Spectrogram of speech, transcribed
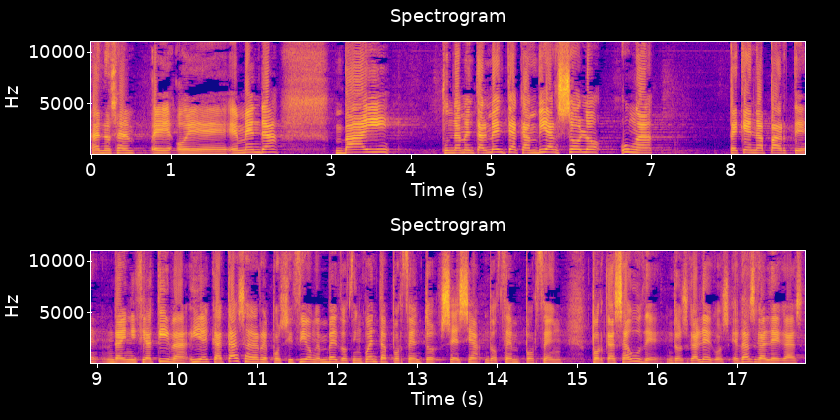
A nosa eh, eh, enmenda vai fundamentalmente a cambiar solo unha pequena parte da iniciativa e é que a taxa de reposición en vez do 50% sexa do 100%, porque a saúde dos galegos e das galegas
